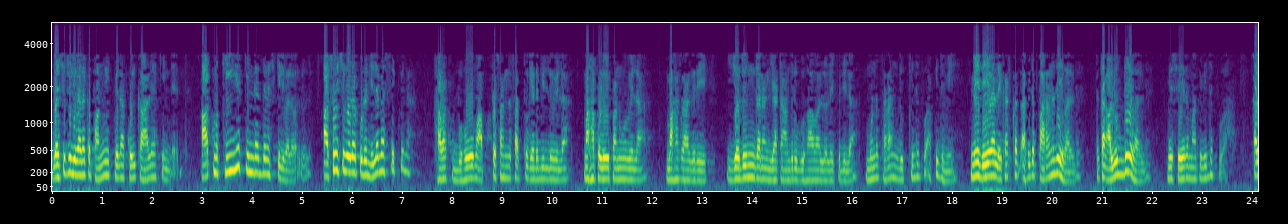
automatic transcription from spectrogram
වැසිකිලි වලක පණුවෙක් වෙලා කොයි කාලයක් ඉන්නේද ආත්ම කීයක් ඉන්නේද වැසිකිලි වලවල අසුචි ගොඩක් උඩ නිලමැස්සෙක් වෙලා. තවත් බොහෝම අප්‍රසන්න සත්තු ගැඩබිල්ල වෙලා මහ පොළොවේ පණුව වෙලා මහ සාගරේ යදුන් ගණන් යට අඳුරු ගුහාවල් වල ඉපදිලා මොන තරම් දුක් විඳපු අපිද මේ? මේ දේවල් එකක්වත් අපිට පරණ දේවල්ද? නැත්නම් අලුත් දේවල්ද? මේ සේරම අපි විඳපුවා. අද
